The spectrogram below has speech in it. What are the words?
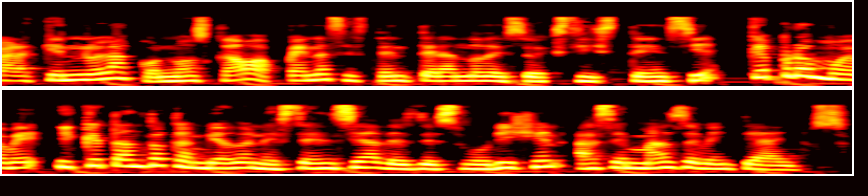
Para quien no la conozca o apenas se esté enterando de su existencia, ¿qué promueve y qué tanto ha cambiado en esencia desde su origen hace más de 20 años?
